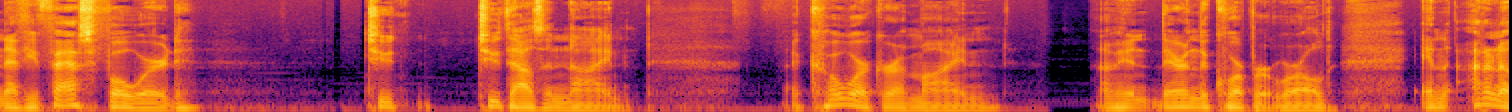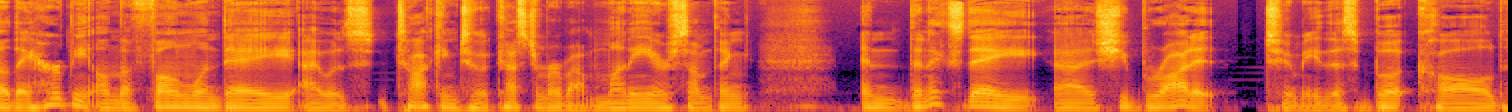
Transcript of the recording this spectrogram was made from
now if you fast forward to 2009, a coworker of mine, I mean, they're in the corporate world, and I don't know, they heard me on the phone one day. I was talking to a customer about money or something. And the next day, uh, she brought it to me this book called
